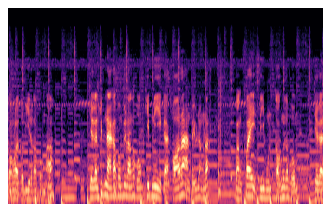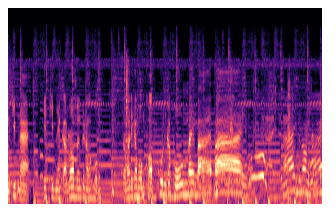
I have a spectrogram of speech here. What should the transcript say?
200กว่าวิแล้วครับผมเอ้าเจอกันคลิปหน้าครับผมพี่น้องครับผมคลิปนี้ก็ขอร่านไปพี่น้องเนาะบังไฟ4หุ่นตอกมือครับผม เจอกันคลิปหน้าเฮ็ดคลิปหยังกันรอบเบิ่งพี่น้องครับผมสวัสดีครับผมขอบคุณครับผมบ๊ายบายบายหายพี่น้องหาย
